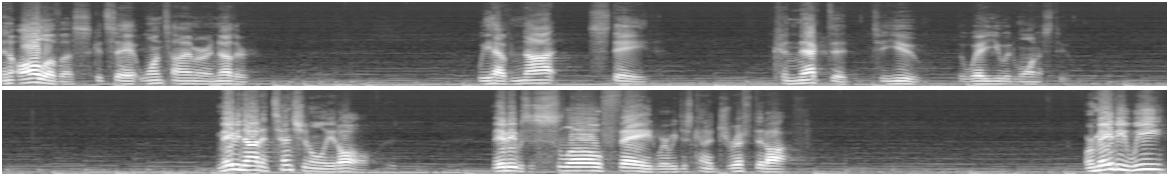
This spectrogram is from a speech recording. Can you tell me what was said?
and all of us could say at one time or another, we have not stayed connected to you the way you would want us to. Maybe not intentionally at all. Maybe it was a slow fade where we just kind of drifted off. Or maybe we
